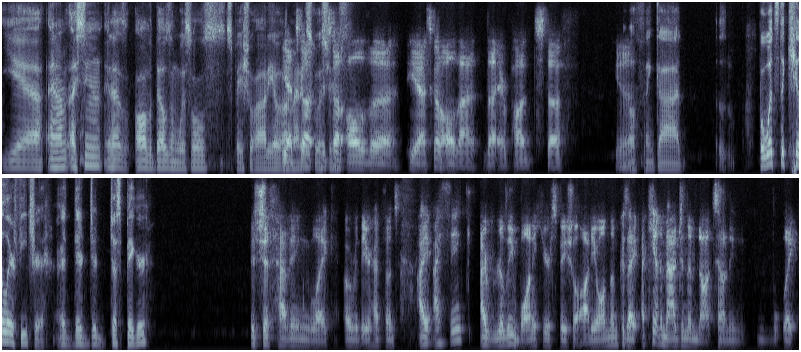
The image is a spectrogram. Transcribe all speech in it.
Yeah, and I'm, I assume it has all the bells and whistles, spatial audio, yeah, it's automatic got switches. it's got all the yeah, it's got all that that AirPod stuff. Yeah, Oh, thank God. But what's the killer feature? Are they're, they're just bigger? it's just having like over the ear headphones. I, I think I really want to hear spatial audio on them because I, I can't imagine them not sounding like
